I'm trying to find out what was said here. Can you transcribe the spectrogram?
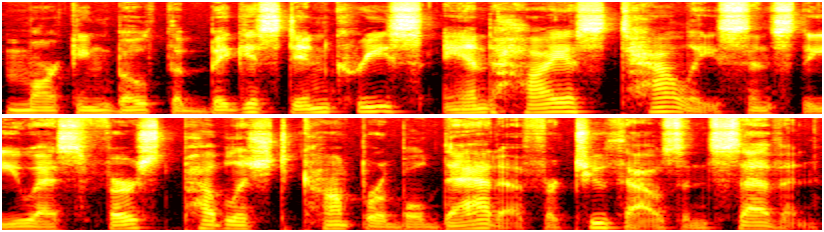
marking both the biggest increase and highest tally since the U.S. first published comparable data for 2007.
